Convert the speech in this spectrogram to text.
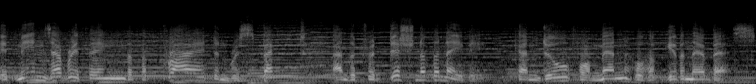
It means everything that the pride and respect and the tradition of the Navy can do for men who have given their best.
